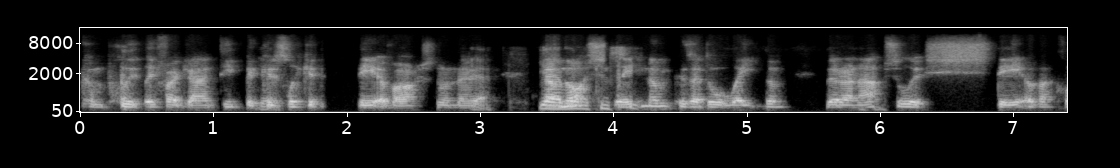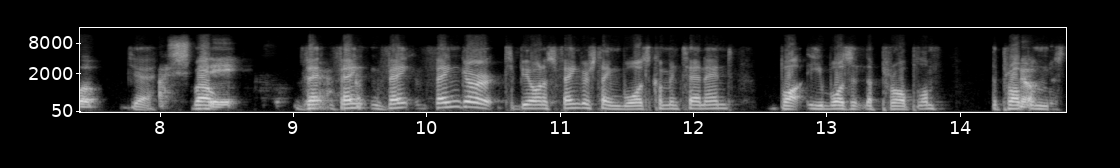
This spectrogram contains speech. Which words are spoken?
completely for granted. Because look at the state of Arsenal now. Yeah. yeah, I'm well, not we can see- slating them because I don't like them. They're an absolute state of a club. yeah. A Well, state. Ve- Yeah. Ven- Ven- Wenger, to be honest, Wenger's time was coming to an end, but he wasn't the problem. The problem was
